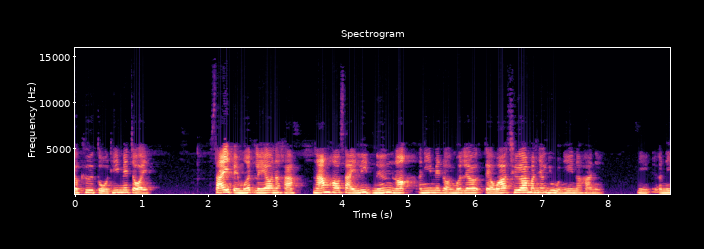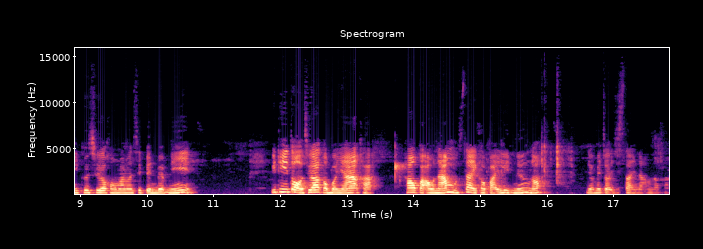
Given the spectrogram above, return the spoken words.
ก็คือตัวที่แม่จอยใส่ไปหมดแล้วนะคะ น้ำเฮาใส่ลิตรนึงเนาะอันนี้แม่จอยหมดแล้ว แต่ว่าเชื้อมันยังอยู่นี่นะคะนี่นี่ อันนี้คือเชื้อของมันมันสิเป็นแบบนี้ วิธีต่อเชื้อกับบ่ยาค่ะเฮาก็เอาน้ำใส่เข้าไปลิตรนึงเนาะเดี๋ยวแม่จอยจะใส่น้ำนะคะ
